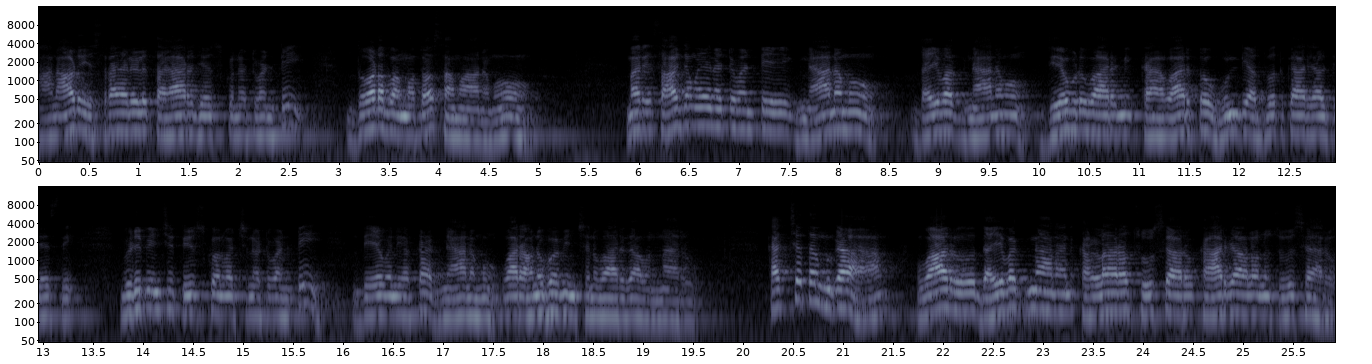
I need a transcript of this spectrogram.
ఆనాడు ఇస్రాయేలీలు తయారు చేసుకున్నటువంటి దూడబొమ్మతో సమానము. మరి సహజమైనటువంటి జ్ఞానము దైవ జ్ఞానము దేవుడు వారిని వారితో ఉండి అద్భుత కార్యాలు చేసి విడిపించి తీసుకొని వచ్చినటువంటి దేవుని యొక్క జ్ఞానము వారు అనుభవించిన వారుగా ఉన్నారు. ఖచ్చితంగా వారు దైవ జ్ఞానాన్ని కళ్ళారా చూశారు కార్యాలను చూశారు.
